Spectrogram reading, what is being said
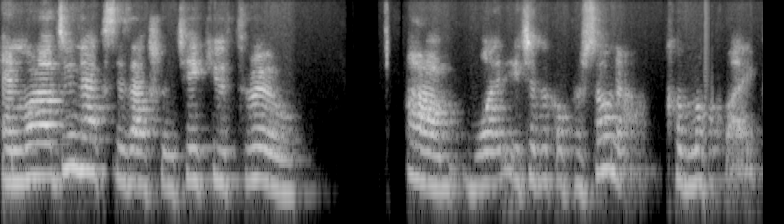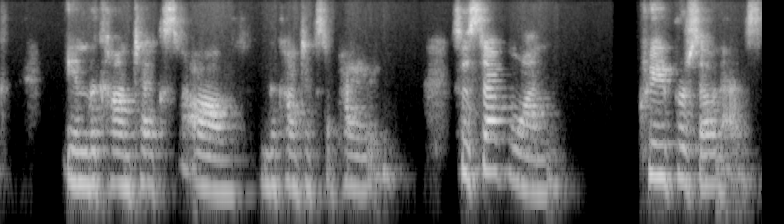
And what I'll do next is actually take you through um, what a typical persona could look like in the context of in the context of hiring. So step one, create personas.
